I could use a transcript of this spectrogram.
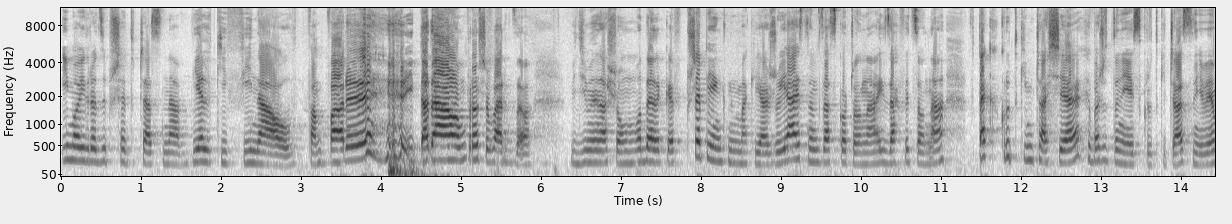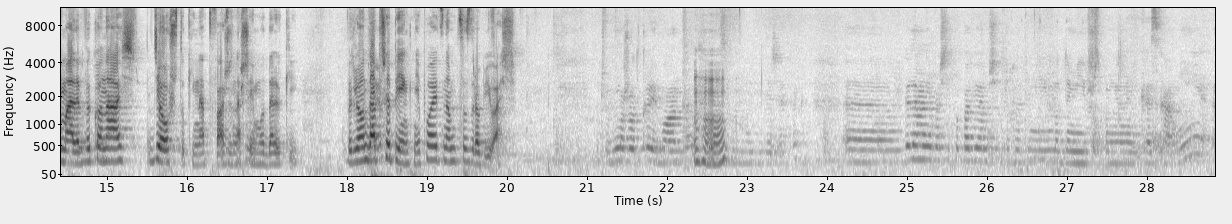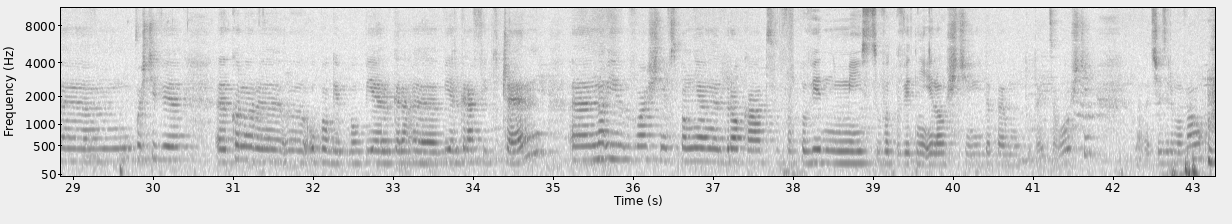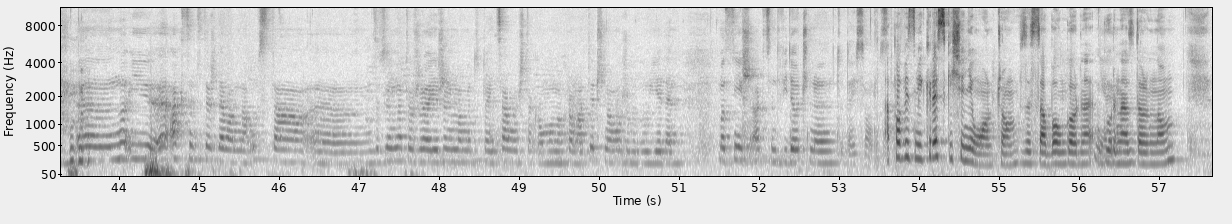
I moi drodzy, przyszedł czas na wielki finał. Fanfary i tada, proszę bardzo. Widzimy naszą modelkę w przepięknym makijażu. Ja jestem zaskoczona i zachwycona. W tak krótkim czasie, chyba że to nie jest krótki czas, nie wiem, ale wykonałaś dzieło sztuki na twarzy naszej modelki. Wygląda przepięknie. Powiedz nam, co zrobiłaś. Znaczy, może odkryję woalkę, Mhm. E, Generalnie właśnie pobawiłam się trochę tymi modnymi już wspomnianymi kreskami. Właściwie e, kolory e, ubogie, bo biel, e, biel grafit czerń. No i właśnie wspomniany brokat w odpowiednim miejscu, w odpowiedniej ilości dopełnił tutaj całości. Nawet się zrymowało. No i akcent też dałam na usta, ze względu na to, że jeżeli mamy tutaj całość taką monochromatyczną, żeby był jeden mocniejszy akcent widoczny, tutaj są usta. A powiedz mi, kreski się nie łączą ze sobą, górna, Nie. górna z dolną?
